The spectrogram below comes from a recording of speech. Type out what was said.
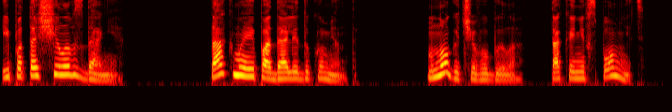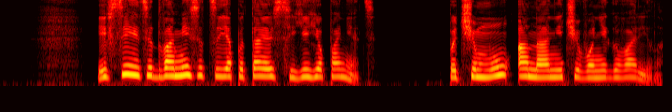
и потащила в здание. Так мы и подали документы. Много чего было, так и не вспомнить. И все эти два месяца я пытаюсь ее понять. Почему она ничего не говорила?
